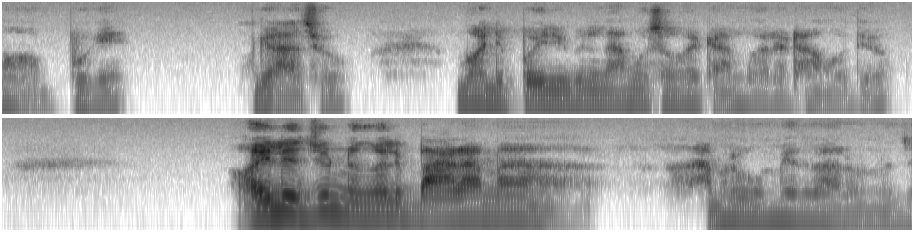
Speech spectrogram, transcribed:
म पुगेँ गएको छु। मैले पहिले पनि लामो समय काम गरेर ठाउँ हो त्यो। अहिले जुन ढङ्गले बाह्रमा हाम्रो उम्मेदवार हुनुहुन्छ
